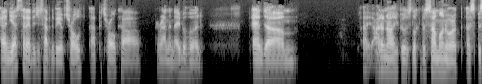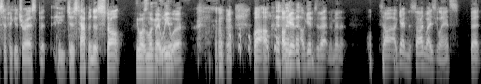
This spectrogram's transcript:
And yesterday there just happened to be a patrol a patrol car around the neighborhood, and um, I, I don't know if he was looking for someone or a, a specific address, but he just happened to stop he wasn't looking where we you. were. well, I'll, I'll get I'll get into that in a minute. So I gave him the sideways glance, but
